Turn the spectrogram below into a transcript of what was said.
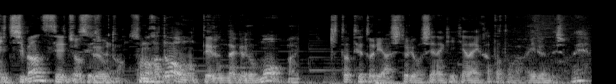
一番成長すると成長、その方は思っているんだけども、はいきっと手取り足取り教えなきゃいけない方とかがいるんでしょうね。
